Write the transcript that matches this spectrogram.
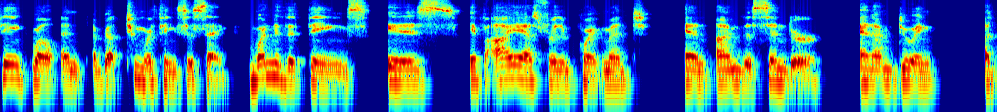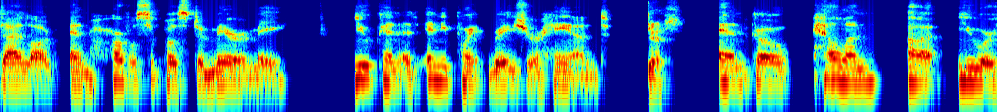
think, well, and I've got two more things to say. One of the things is if I ask for an appointment and I'm the sender and I'm doing a dialogue and Harville's supposed to mirror me, you can at any point raise your hand. Yes and go, Helen, uh, you are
